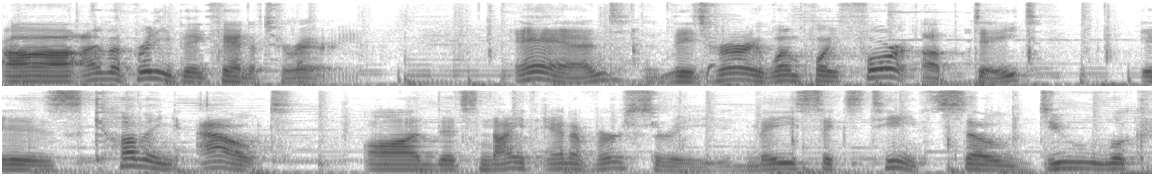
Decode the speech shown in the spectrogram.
uh, I'm a pretty big fan of Terraria. And the Terraria 1.4 update is coming out on its 9th anniversary, May 16th. So do look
